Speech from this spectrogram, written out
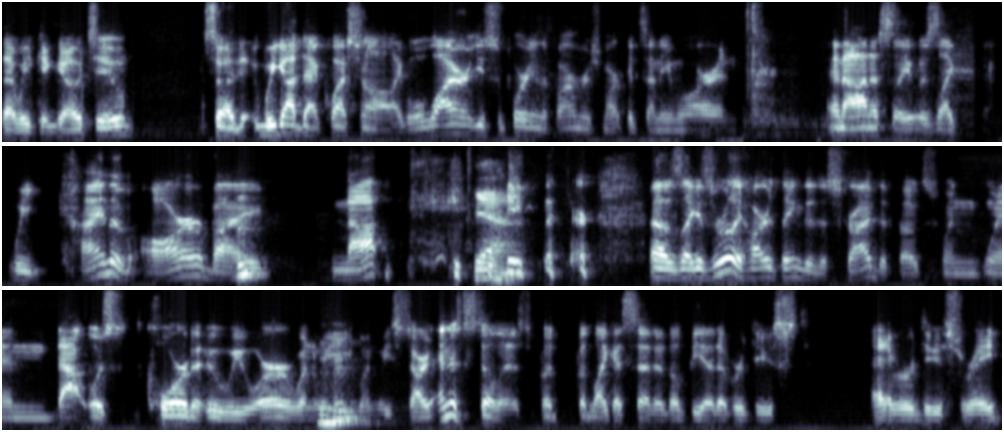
that we could go to. So we got that question all like, well, why aren't you supporting the farmers markets anymore? And and honestly, it was like we kind of are by mm-hmm. not yeah i was like it's a really hard thing to describe to folks when when that was core to who we were when we mm-hmm. when we started and it still is but but like i said it'll be at a reduced at a reduced rate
